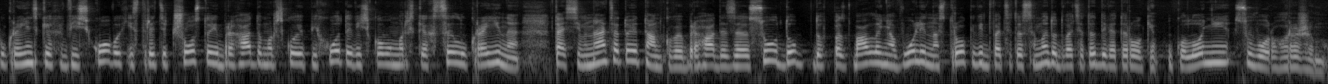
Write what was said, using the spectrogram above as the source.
українських військових із 36-ї бригади морської піхоти військово-морських сил України та 17-ї танкової бригади ЗСУ до, позбавлення волі на строк від 27 до 29 років у колонії суворого режиму.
